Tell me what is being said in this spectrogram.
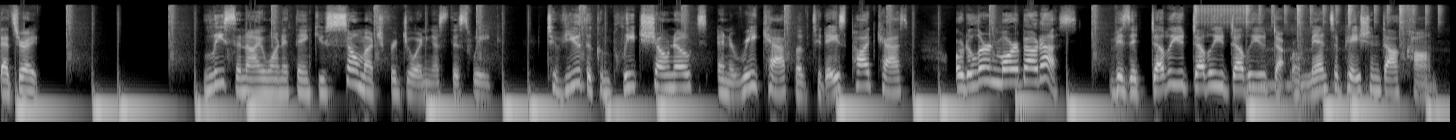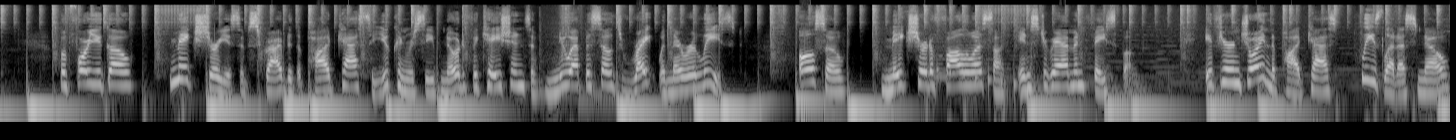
That's right. Lisa and I want to thank you so much for joining us this week. To view the complete show notes and a recap of today's podcast, or to learn more about us, visit www.romancipation.com. Before you go, make sure you subscribe to the podcast so you can receive notifications of new episodes right when they're released. Also, make sure to follow us on Instagram and Facebook. If you're enjoying the podcast, please let us know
